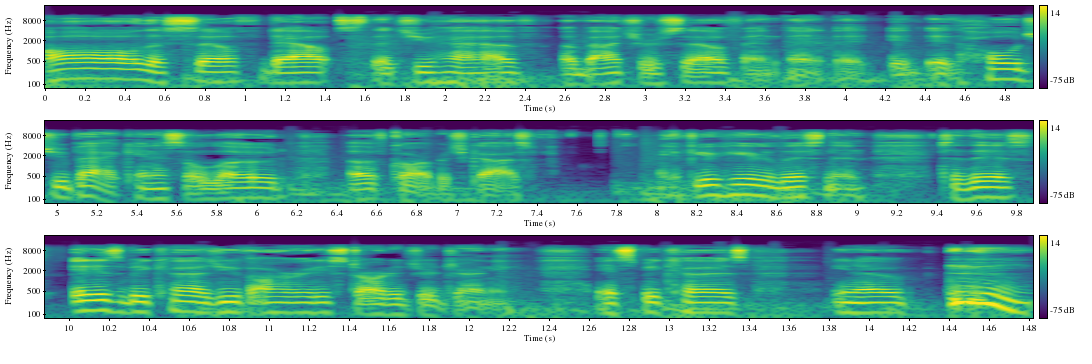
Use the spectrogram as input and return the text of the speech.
all the self doubts that you have about yourself, and, and it, it holds you back, and it's a load of garbage, guys. If you're here listening to this, it is because you've already started your journey. It's because, you know,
